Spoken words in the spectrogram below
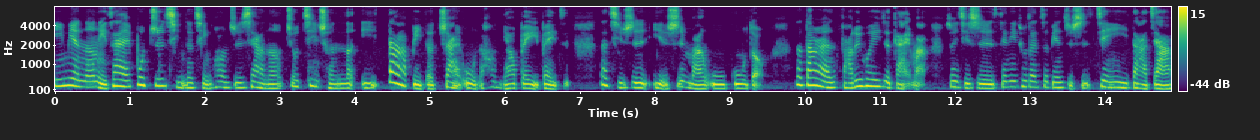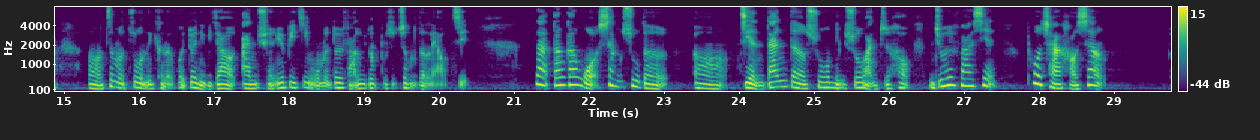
以免呢，你在不知情的情况之下呢，就继承了一大笔的债务，然后你要背一辈子，那其实也是蛮无辜的。那当然，法律会一直改嘛，所以其实 Cindy Two 在这边只是建议大家，嗯，这么做你可能会对你比较安全，因为毕竟我们对法律都不是这么的了解。那刚刚我上述的，嗯，简单的说明说完之后，你就会发现破产好像。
